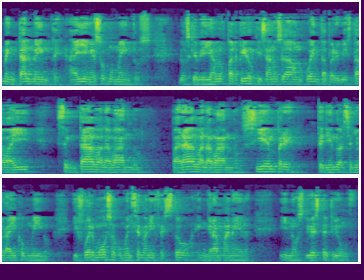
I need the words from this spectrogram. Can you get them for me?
mentalmente, ahí en esos momentos. Los que veían los partidos quizá no se daban cuenta, pero yo estaba ahí sentado alabando, parado alabando, siempre teniendo al Señor ahí conmigo. Y fue hermoso como Él se manifestó en gran manera y nos dio este triunfo.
